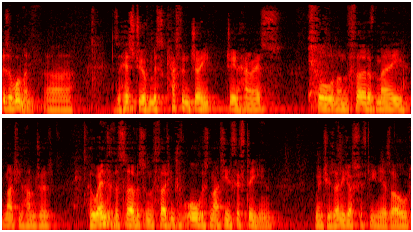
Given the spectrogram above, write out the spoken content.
is a woman. Uh, is a history of Miss Catherine Jane, Jane Harris, born on the 3rd of May 1900, who entered the service on the 13th of August 1915, when she was only just 15 years old,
